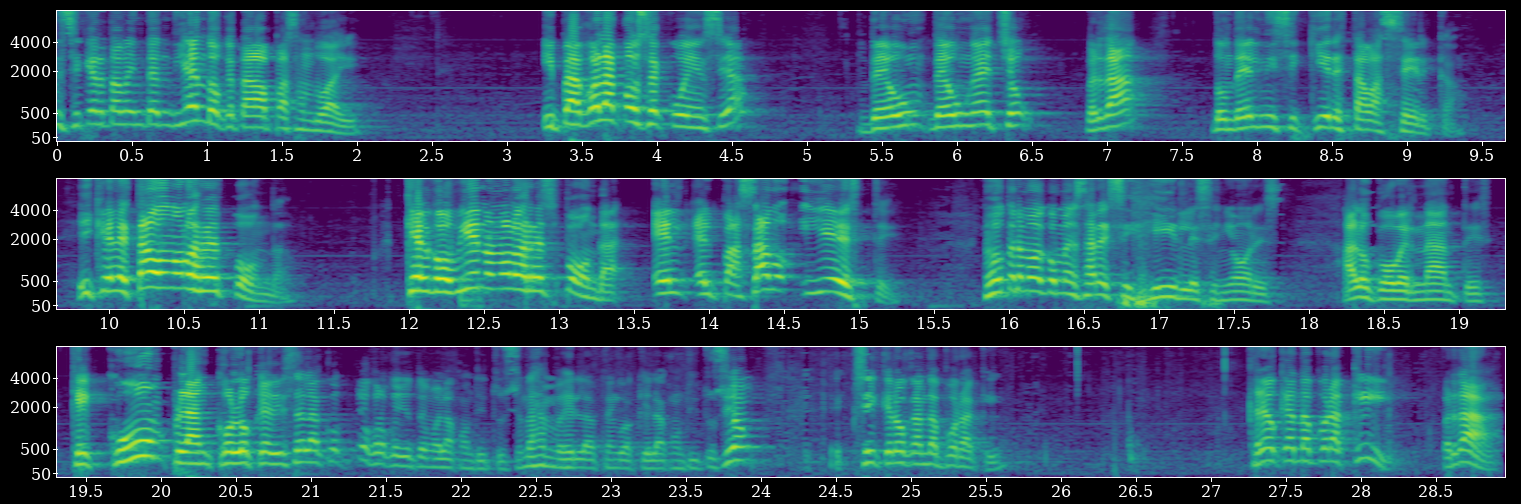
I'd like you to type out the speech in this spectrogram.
ni siquiera estaba entendiendo qué estaba pasando ahí. Y pagó la consecuencia de un, de un hecho, ¿verdad?, donde él ni siquiera estaba cerca. Y que el Estado no le responda, que el gobierno no le responda, el, pasado y este. Nosotros tenemos que comenzar a exigirle, señores, a los gobernantes que cumplan con lo que dice la. Yo creo que yo tengo la Constitución. Déjenme ver, la tengo aquí la Constitución. Sí, creo que anda por aquí. Creo que anda por aquí, ¿verdad?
